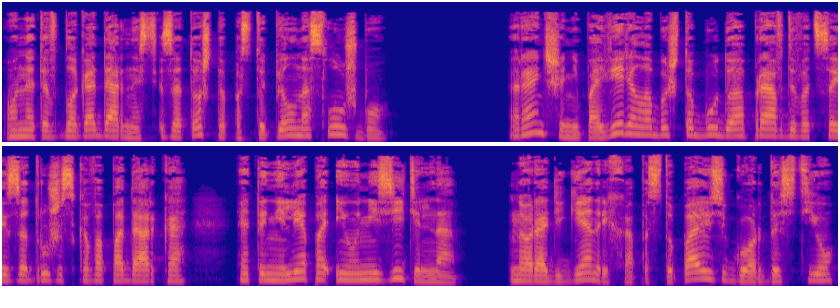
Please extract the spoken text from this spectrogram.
Он это в благодарность за то, что поступил на службу». Раньше не поверила бы, что буду оправдываться из-за дружеского подарка. Это нелепо и унизительно. Но ради Генриха поступаюсь гордостью,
